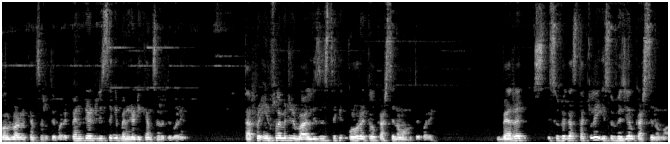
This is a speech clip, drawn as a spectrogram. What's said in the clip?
গল ব্লাডার ক্যান্সার হতে পারে প্যানক্রিয়াটিস থেকে প্যানক্রিয়াটিক ক্যান্সার হতে পারে। তারপর ইনফ্লামেটরি বায়াল ডিজিজ থেকে কোলোরেক্টাল কার্সিনোমা হতে পারে। ব্যারেট ইসোফেগাস থাকলে ইসোফেজিয়াল কার্সিনোমা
